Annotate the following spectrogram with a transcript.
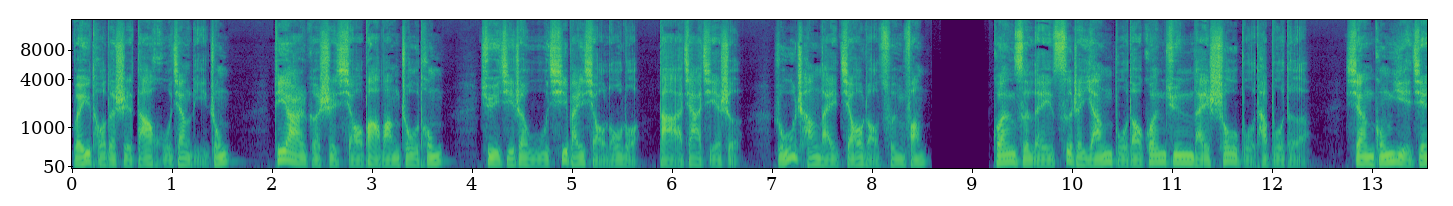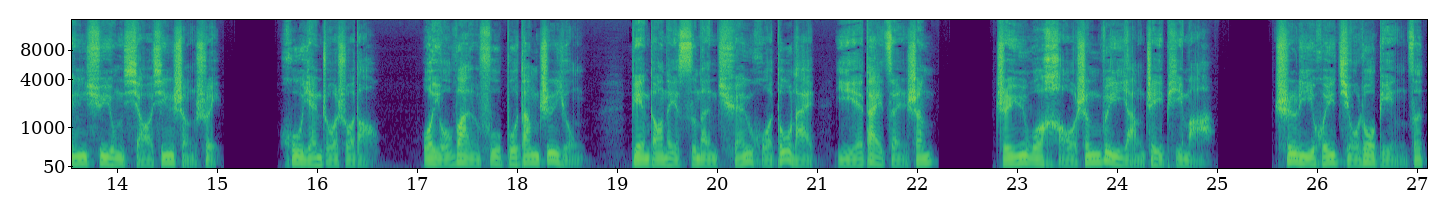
为头的是打虎将李忠，第二个是小霸王周通，聚集着五七百小喽啰，打家劫舍，如常来搅扰村坊。官司累次着杨捕到官军来收捕他不得，相公夜间需用小心省税。呼延灼说道：“我有万夫不当之勇，便到那厮们全伙都来，也待怎生？至于我好生喂养这匹马，吃了一回酒肉饼子，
